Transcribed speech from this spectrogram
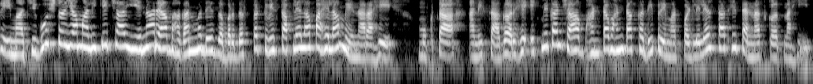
प्रेमाची गोष्ट या मालिकेच्या येणाऱ्या भागांमध्ये जबरदस्त ट्विस्ट आपल्याला पाहायला मिळणार आहे. मुक्ता आणि सागर हे एकमेकांच्या भांडता भांडता कधी प्रेमात पडलेले असतात हे त्यांनाच कळत नाही.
